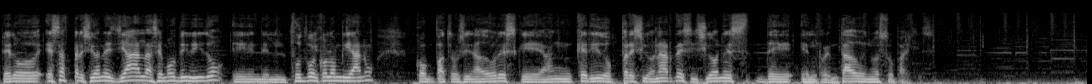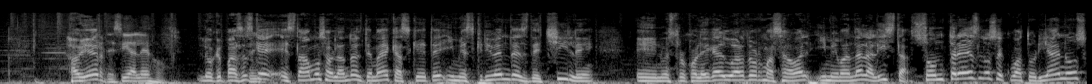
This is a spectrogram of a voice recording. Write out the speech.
Pero esas presiones ya las hemos vivido en el fútbol colombiano con patrocinadores que han querido presionar decisiones del rentado de nuestro país. Javier. Decía Alejo. Lo que pasa Sí. es que estábamos hablando del tema de casquete y me escriben desde Chile eh, nuestro colega Eduardo Ormazábal y me manda la lista. Son tres los ecuatorianos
